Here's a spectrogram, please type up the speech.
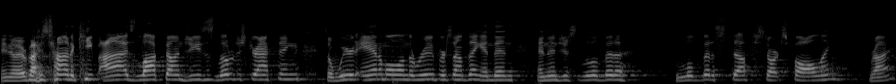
You know, everybody's trying to keep eyes locked on Jesus, a little distracting. It's a weird animal on the roof or something, and then and then just a little bit of a little bit of stuff starts falling, right?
